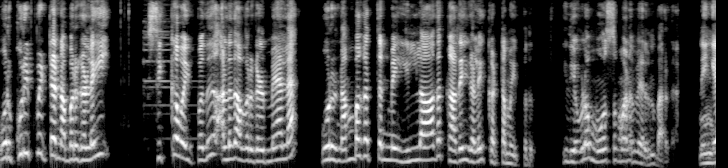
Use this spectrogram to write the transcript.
ஒரு குறிப்பிட்ட நபர்களை சிக்க வைப்பது அல்லது அவர்கள் மேல ஒரு நம்பகத்தன்மை இல்லாத கதைகளை கட்டமைப்பது. இது எவ்வளவு மோசமான வேலைன்னு பாருங்க. நீங்க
